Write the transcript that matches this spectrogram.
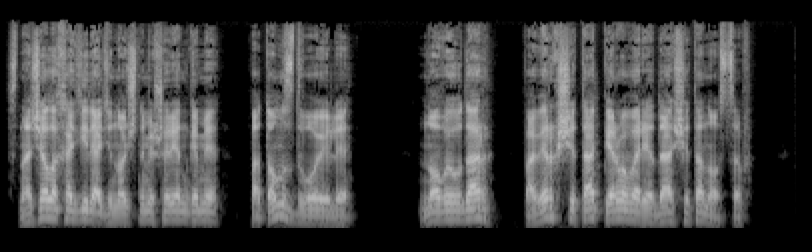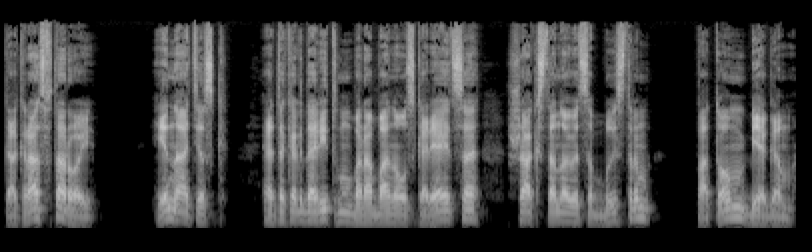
Сначала ходили одиночными шеренгами, потом сдвоили. Новый удар – поверх щита первого ряда щитоносцев. Как раз второй. И натиск – это когда ритм барабана ускоряется, шаг становится быстрым, потом бегом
